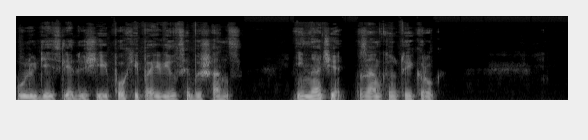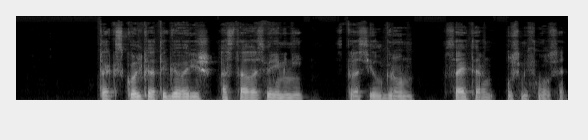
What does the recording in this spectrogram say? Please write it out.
у людей следующей эпохи появился бы шанс. Иначе замкнутый круг. «Так сколько, ты говоришь, осталось времени?» — спросил Грон. Сайтерн усмехнулся.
